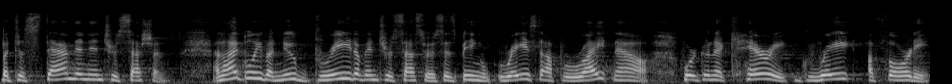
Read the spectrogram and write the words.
but to stand in intercession. And I believe a new breed of intercessors is being raised up right now who are going to carry great authority,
